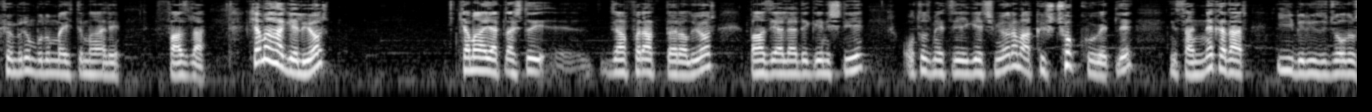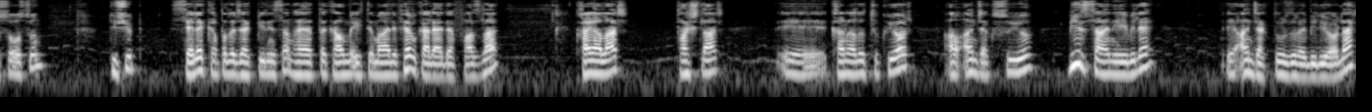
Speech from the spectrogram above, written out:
kömürün bulunma ihtimali fazla. Kemaha geliyor. Kemaha yaklaştığı Fırat daralıyor. Bazı yerlerde genişliği 30 metreyi geçmiyor ama akış çok kuvvetli. İnsan ne kadar iyi bir yüzücü olursa olsun düşüp sele kapılacak bir insan hayatta kalma ihtimali fevkalade fazla. Kayalar, taşlar e, kanalı tıkıyor ancak suyu bir saniye bile e, ancak durdurabiliyorlar.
